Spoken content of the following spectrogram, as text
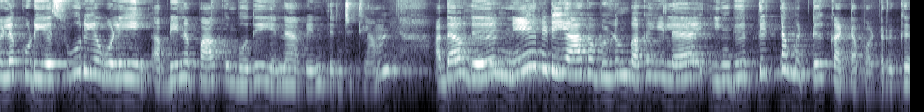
விழக்கூடிய சூரிய ஒளி அப்படின்னு பார்க்கும்போது என்ன அப்படின்னு தெரிஞ்சுக்கலாம். அதாவது நேரடியாக விழும் வகையில் இங்கு திட்டமிட்டு கட்டப்பட்டிருக்கு.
